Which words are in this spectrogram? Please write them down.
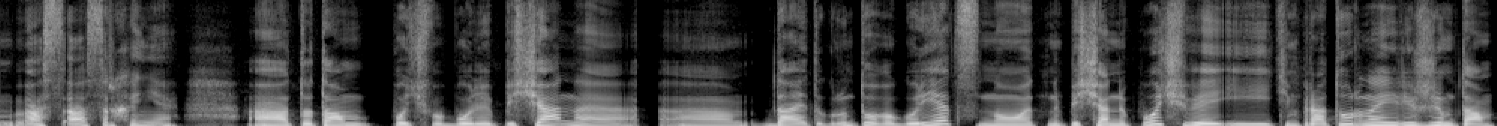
Астрахани, а, то там почва более песчаная. А, да, это грунтовый огурец, но это на песчаной почве, и температурный режим там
